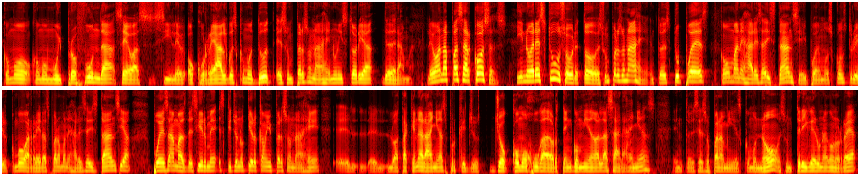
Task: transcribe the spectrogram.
como, como muy profunda, Sebas, si le ocurre algo, es como, dude, es un personaje en una historia de drama. Le van a pasar cosas y no eres tú sobre todo, es un personaje. Entonces tú puedes como manejar esa distancia y podemos construir como barreras para manejar esa distancia. Puedes además decirme, es que yo no quiero que a mi personaje eh, lo ataquen arañas porque yo, yo como jugador tengo miedo a las arañas. Entonces eso para mí es como, no, es un trigger, una gonorrea.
